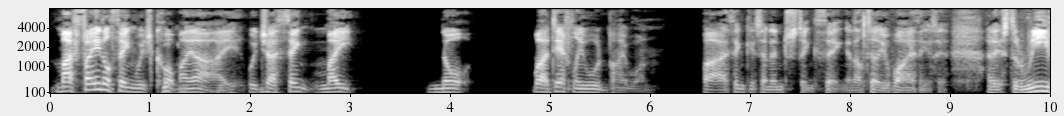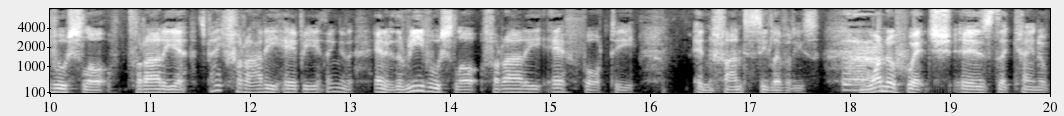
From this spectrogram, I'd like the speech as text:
My final thing, which caught my eye, which I think might not, well, I definitely would buy one, but I think it's an interesting thing, and I'll tell you why I think it's it. And it's the Revo slot Ferrari. It's very Ferrari heavy thing. Anyway, the Revo slot Ferrari F40 in fantasy liveries, one of which is the kind of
